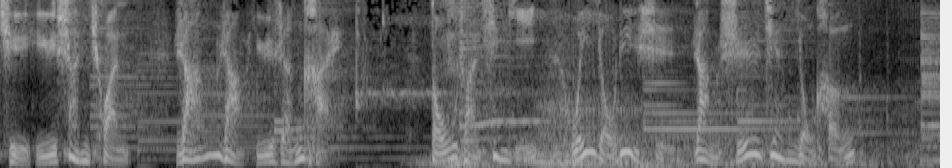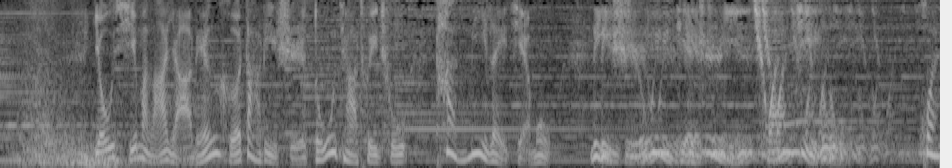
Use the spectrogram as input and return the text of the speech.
踽于山川，攘攘于人海，斗转星移，唯有历史让时间永恒。由喜马拉雅联合大历史独家推出探秘类节目《历史未解之谜全记录》，欢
